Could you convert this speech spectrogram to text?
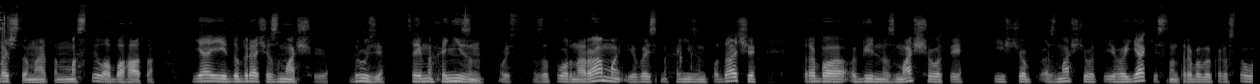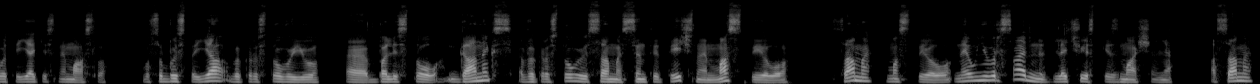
Бачите, у мене там мастила багато. Я її добряче змащую. Друзі, цей механізм, ось затворна рама і весь механізм подачі треба обільно змащувати. І щоб змащувати його якісно, треба використовувати якісне масло. Особисто я використовую е, балістол Ganex, використовую саме синтетичне мастило. Саме мастило. Не універсальне для чистки змащення, а саме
